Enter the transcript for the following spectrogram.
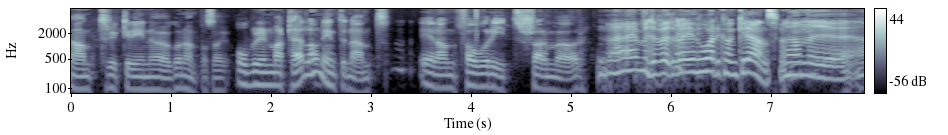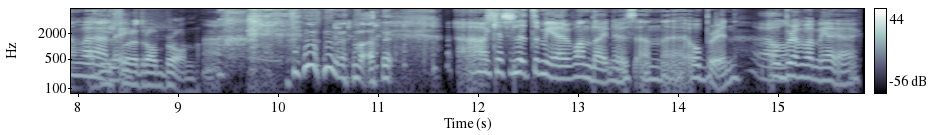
när han trycker in ögonen på sig. Oberyn Martell har ni inte nämnt. Eran favoritcharmör. Nej, men det var, det var ju hård konkurrens, men han, är ju, han var Jag härlig. föredra Bron. Va? Ja, kanske lite mer one-liners än uh, Oberyn. Ja. Oberyn var mer,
